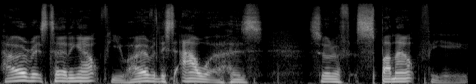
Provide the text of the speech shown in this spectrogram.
however it's turning out for you, however this hour has sort of spun out for you,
